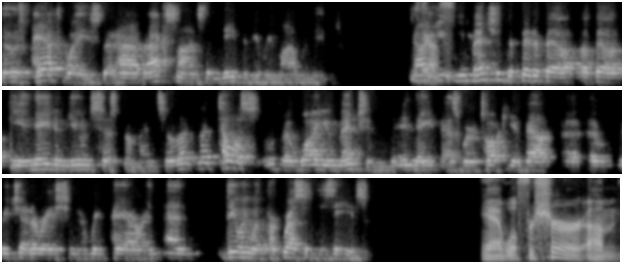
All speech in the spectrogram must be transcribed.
those pathways that have axons that need to be remyelinated. Now, yes. you, you, mentioned a bit about, about the innate immune system. And so let, let tell us why you mentioned innate as we're talking about uh, regeneration and repair and, and dealing with progressive disease. Yeah, well, for sure. Um,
